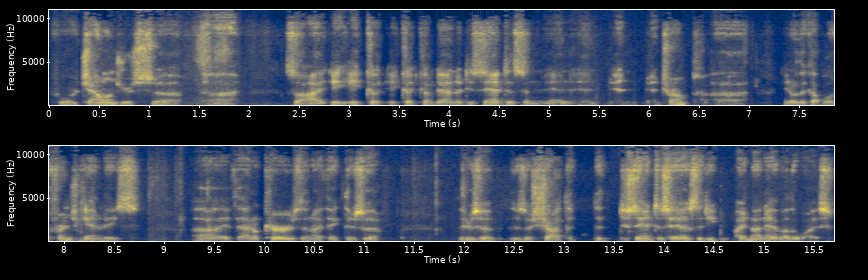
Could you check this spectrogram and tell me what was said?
for challengers, uh, uh, so I it, it could it could come down to DeSantis and and and, and, and Trump. Uh, you know, the couple of fringe candidates. Uh, if that occurs, then I think there's a there's a there's a shot that, that DeSantis has that he might not have otherwise.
